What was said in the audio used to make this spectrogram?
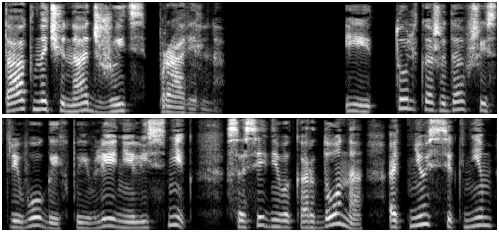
так начинать жить правильно и только ожидавший с тревогой их появления лесник соседнего кордона отнесся к ним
